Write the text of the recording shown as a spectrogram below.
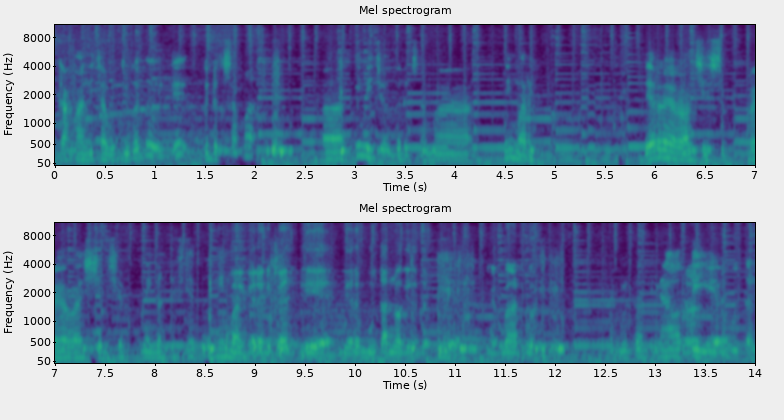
Cavani cabut juga tuh dia gedek sama eh, ini cuy gedek sama Neymar dia relationship relationship negatifnya tuh Neymar Gara-gara di PSG ya, dia rebutan waktu itu tuh. iya Ingat banget gue. Rebutan penalti ya. rebutan.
